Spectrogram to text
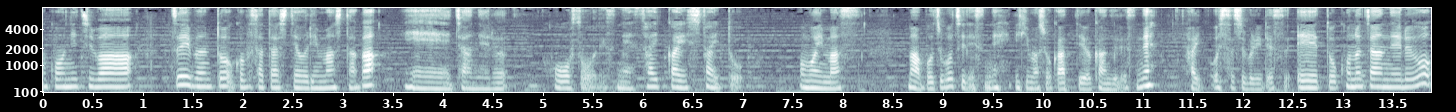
んこんにちは。随分とご無沙汰しておりましたが、えー、チャンネル放送ですね。再開したいと思います。まあぼちぼちですね。行きましょうかっていう感じですね。はいお久しぶりです。えーとこのチャンネルを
